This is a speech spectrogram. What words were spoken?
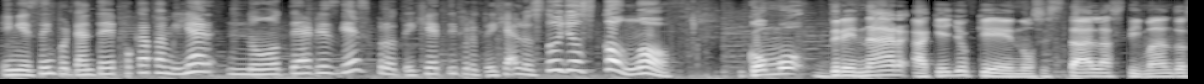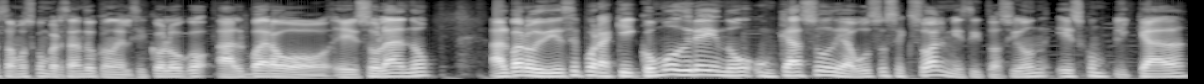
En esta importante época familiar, no te arriesgues, protégete y protege a los tuyos con OFF. ¿Cómo drenar aquello que nos está lastimando? Estamos conversando con el psicólogo Álvaro eh, Solano. Álvaro dice por aquí, ¿cómo dreno un caso de abuso sexual? Mi situación es complicada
